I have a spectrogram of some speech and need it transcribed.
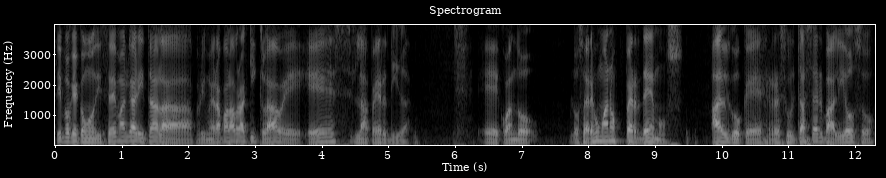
Sí, porque como dice Margarita, la primera palabra aquí clave es la pérdida. Eh, cuando los seres humanos perdemos algo que resulta ser valioso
